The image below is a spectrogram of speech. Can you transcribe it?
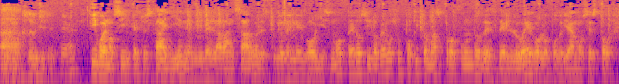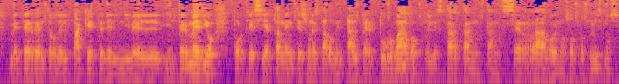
Ah. included it there. Y bueno, sí, esto está allí en el nivel avanzado, el estudio del egoísmo, pero si lo vemos un poquito más profundo, desde luego lo podríamos esto meter dentro del paquete del nivel intermedio, porque ciertamente es un estado mental perturbado el estar tan, tan cerrado en nosotros mismos.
